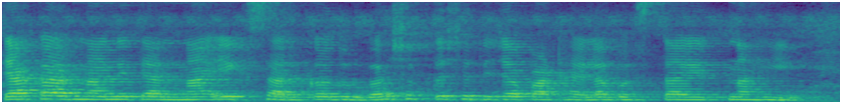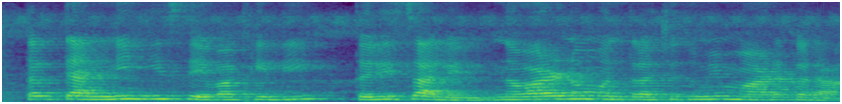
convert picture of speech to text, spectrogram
त्या कारणाने त्यांना एकसारखं दुर्गा सप्तशतीच्या पाठायला बसता येत नाही. तर त्यांनी ही सेवा केली तरी चालेल. नवार्ण मंत्राची तुम्ही माळ करा.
